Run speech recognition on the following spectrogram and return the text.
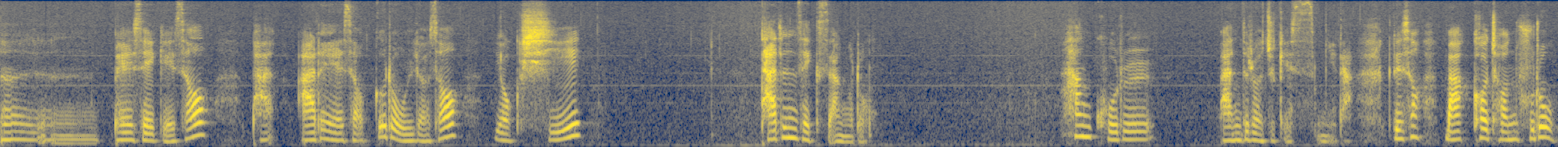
음, 배색에서 바, 아래에서 끌어올려서 역시 다른 색상으로 한 코를 만들어 주겠습니다. 그래서 마커 전후로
